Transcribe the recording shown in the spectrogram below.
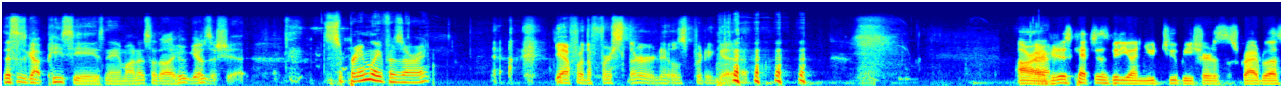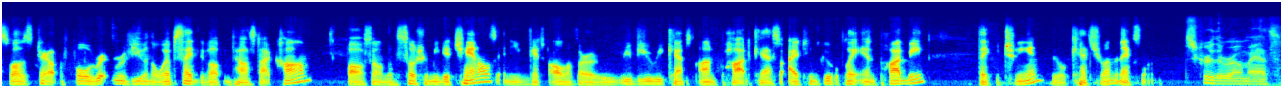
This has got PCA's name on it, so they're like, who gives a shit? Supreme Leaf is all right. Yeah, for the first third, it was pretty good. All right. All If you just catch this video on YouTube, be sure to subscribe to us. As well as check out the full written review on the website, developingpalates.com. Follow us on the social media channels, and you can catch all of our review recaps on podcasts, so iTunes, Google Play, and Podbean. Thank you for tuning in. We will catch you on the next one. Screw the romance.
